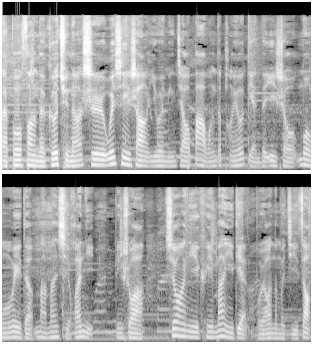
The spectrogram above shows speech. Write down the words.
在播放的歌曲呢，是微信上一位名叫霸王的朋友点的一首莫文蔚的《慢慢喜欢你》，并说啊，希望你可以慢一点，不要那么急躁，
